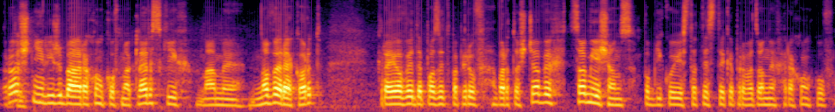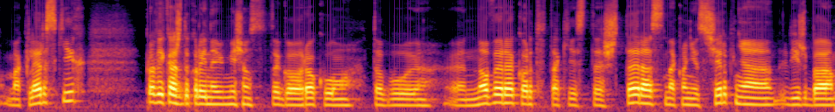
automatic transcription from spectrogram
Rośnie liczba rachunków maklerskich. Mamy nowy rekord. Krajowy Depozyt Papierów Wartościowych co miesiąc publikuje statystykę prowadzonych rachunków maklerskich. Prawie każdy kolejny miesiąc tego roku to był e, nowy rekord. Tak jest też teraz. Na koniec sierpnia liczba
